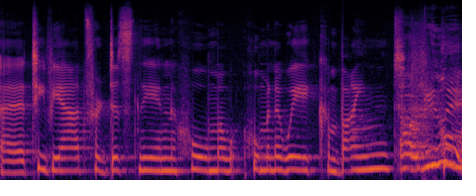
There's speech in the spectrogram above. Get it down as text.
a TV ad for Disney and Home Home and Away combined. Oh, really? Home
